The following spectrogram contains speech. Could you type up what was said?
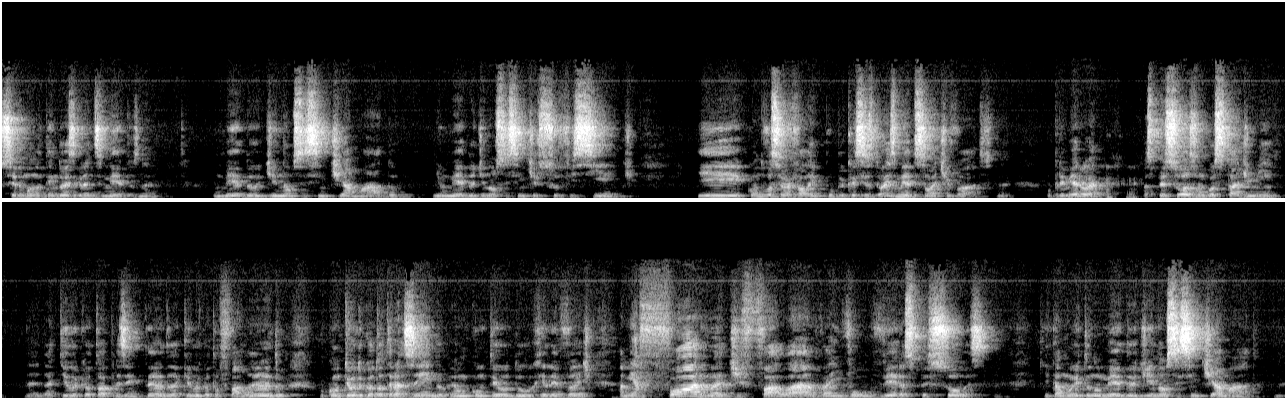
o ser humano tem dois grandes medos, né? O medo de não se sentir amado e o medo de não se sentir suficiente. E quando você vai falar em público, esses dois medos são ativados, né? O primeiro é, as pessoas vão gostar de mim, né, daquilo que eu estou apresentando, daquilo que eu estou falando, o conteúdo que eu estou trazendo é um conteúdo relevante, a minha forma de falar vai envolver as pessoas, que está muito no medo de não se sentir amado. Né.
